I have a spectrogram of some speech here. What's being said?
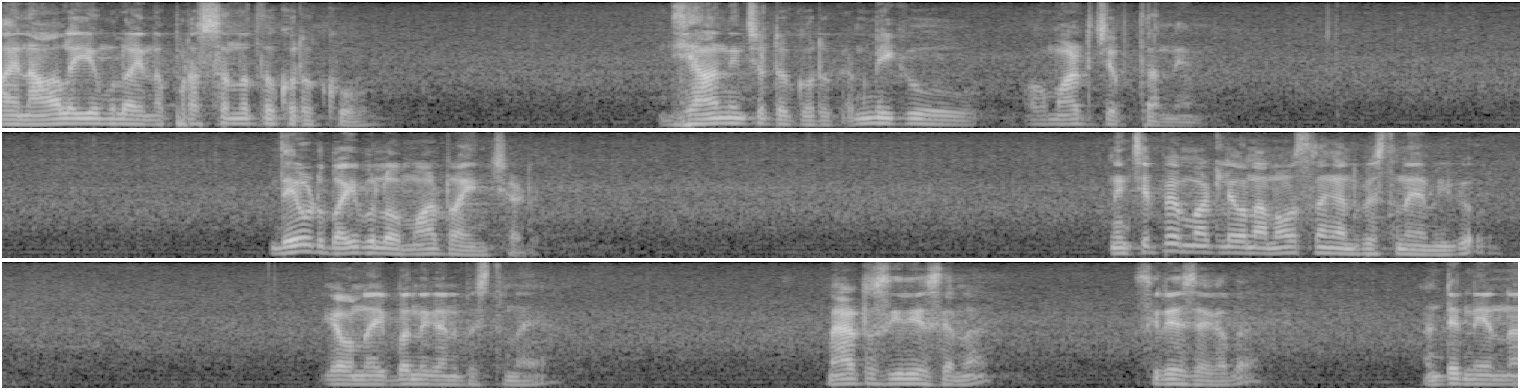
ఆయన ఆలయంలో ఆయన ప్రసన్నత కొరకు ధ్యానించట కొరకు. మీకు ఒక మాట చెప్తాను నేను. దేవుడు బైబిల్లో మాట రాయించాడు. నేను చెప్పే మాటలు ఏమైనా అనవసరంగా అనిపిస్తున్నాయా మీకు? ఏమన్నా ఇబ్బందిగా అనిపిస్తున్నాయా? మ్యాటర్ సీరియసేనా? సీరియసే కదా? అంటే నేను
